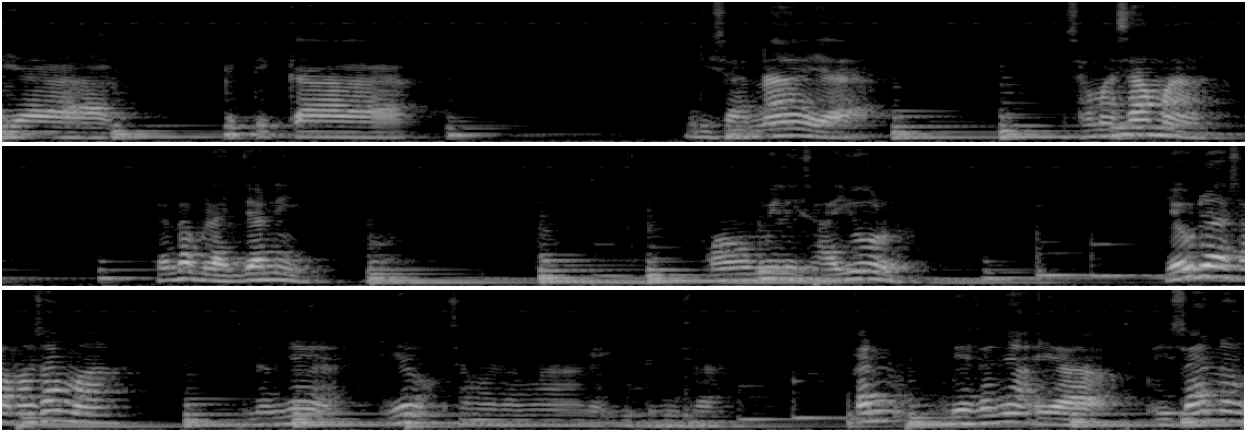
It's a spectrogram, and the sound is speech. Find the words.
ya ketika di sana ya sama-sama. Contoh belanja nih. Mau milih sayur. Ya udah sama-sama. Sebenarnya yuk sama-sama kayak gitu misal. Kan biasanya ya di sana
